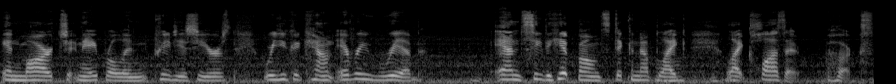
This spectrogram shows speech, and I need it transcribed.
in march and april in previous years where you could count every rib and see the hip bones sticking up like like closet hooks.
